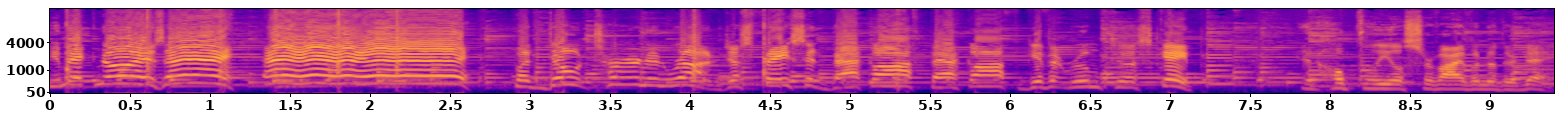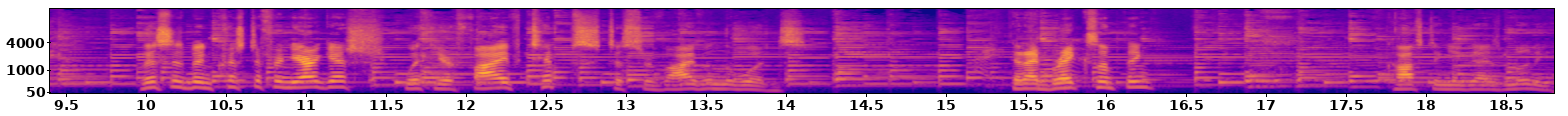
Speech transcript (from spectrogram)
You make noise, hey, hey, hey, hey, but don't turn and run. Just face it, back off, back off, give it room to escape, and hopefully you'll survive another day. This has been Christopher Nyerges with your five tips to survive in the woods. Did I break something? Costing you guys money.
